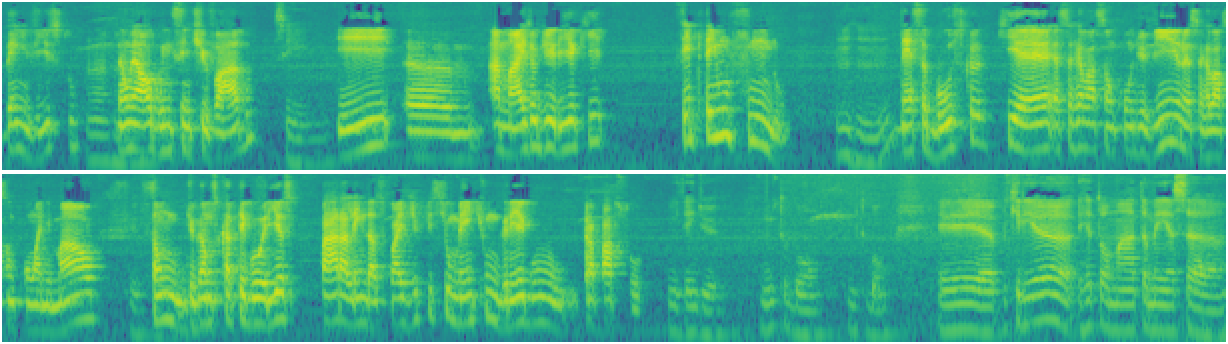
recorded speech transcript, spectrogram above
bem visto, uhum. não é algo incentivado. Sim. E um, a mais eu diria que sempre tem um fundo uhum. nessa busca que é essa relação com o divino, essa relação com o animal. São, digamos, categorias para além das quais dificilmente um grego ultrapassou. Entendi. Muito bom, muito bom. É, queria retomar também essa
